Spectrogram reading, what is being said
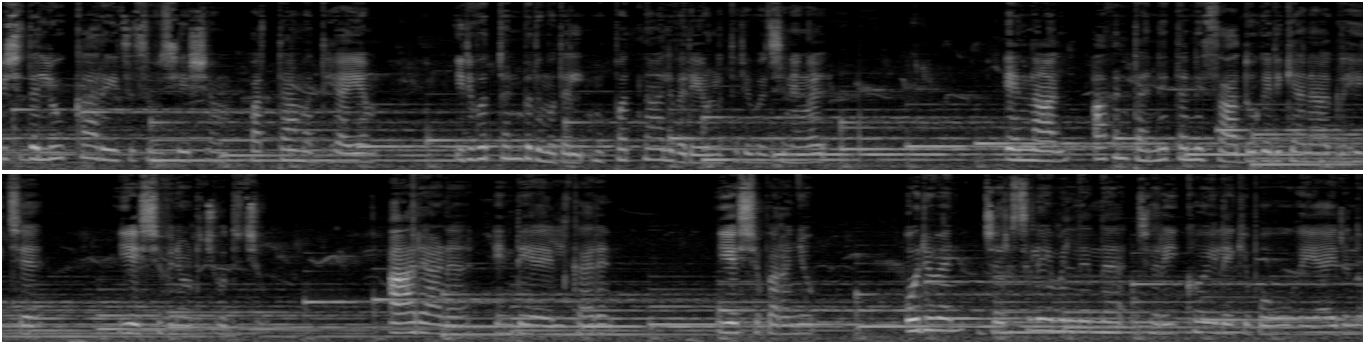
വിശുദ്ധ ലൂക്ക അറിയിച്ച സുവിശേഷം പത്താം അധ്യായം ഇരുപത്തൊൻപത് മുതൽ മുപ്പത്തിനാല് വരെയുള്ള തിരുവചനങ്ങൾ. എന്നാൽ അവൻ തന്നെ തന്നെ സാധൂകരിക്കാൻ ആഗ്രഹിച്ച് യേശുവിനോട് ചോദിച്ചു ആരാണ് എന്റെ അയൽക്കാരൻ? യേശു പറഞ്ഞു ഒരുവൻ ജെറുസലേമിൽ നിന്ന് ജെറീക്കോയിലേക്ക് പോവുകയായിരുന്നു.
